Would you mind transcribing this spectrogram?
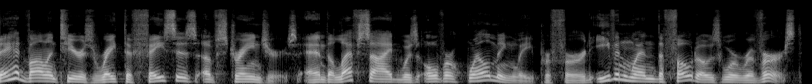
They had volunteers rate the faces of strangers, and the left side was overwhelmingly preferred, even when the photos were reversed.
